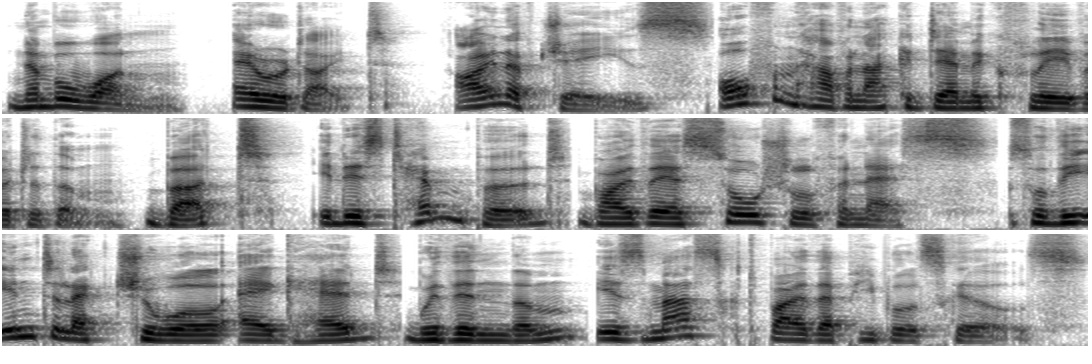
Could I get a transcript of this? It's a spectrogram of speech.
Number 1. Erudite. INFJs often have an academic flavour to them, but it is tempered by their social finesse, so the intellectual egghead within them is masked by their people skills.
